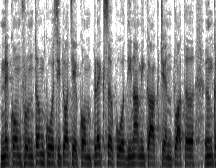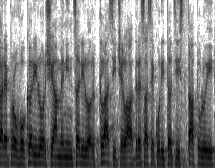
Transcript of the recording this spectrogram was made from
Ne confruntăm cu o situație complexă, cu o dinamică accentuată În care provocărilor și amenințărilor clasice la adresa securității statului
